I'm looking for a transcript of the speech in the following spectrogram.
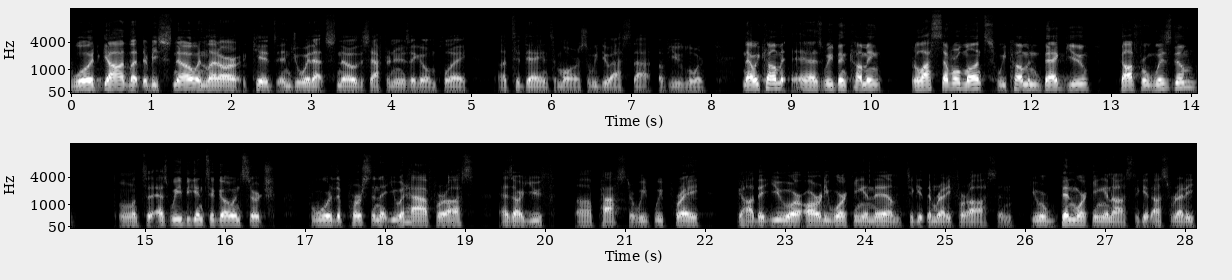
would, God, let there be snow and let our kids enjoy that snow this afternoon as they go and play uh, today and tomorrow. So we do ask that of you, Lord. Now we come, as we've been coming for the last several months, we come and beg you, God, for wisdom uh, as we begin to go and search for the person that you would have for us as our youth uh, pastor. We, we pray, God, that you are already working in them to get them ready for us, and you have been working in us to get us ready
